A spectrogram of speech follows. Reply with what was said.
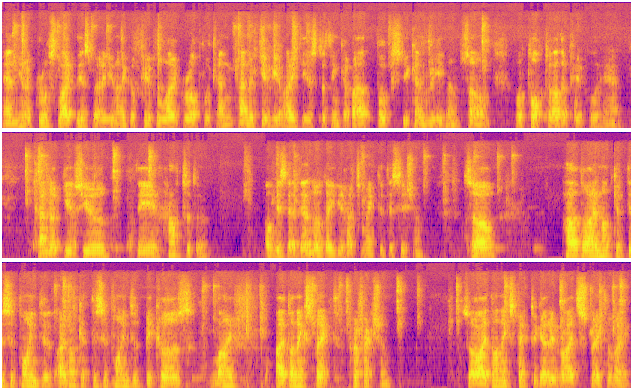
And, you know, groups like this, where, you know, got people like Rob who can kind of give you ideas to think about, books you can read and so on, or talk to other people here, kind of gives you the how to do. Obviously, at the end of the day, you have to make the decision. So how do I not get disappointed? I don't get disappointed because life, I don't expect perfection. So I don't expect to get it right straight away.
